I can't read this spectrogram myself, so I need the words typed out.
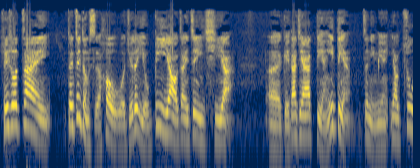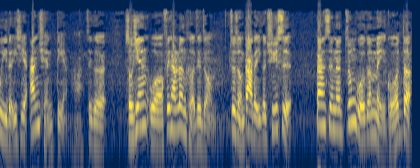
所以说在，在这种时候，我觉得有必要在这一期啊，呃，给大家点一点这里面要注意的一些安全点哈。这个首先，我非常认可这种。这种大的一个趋势，但是呢，中国跟美国的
